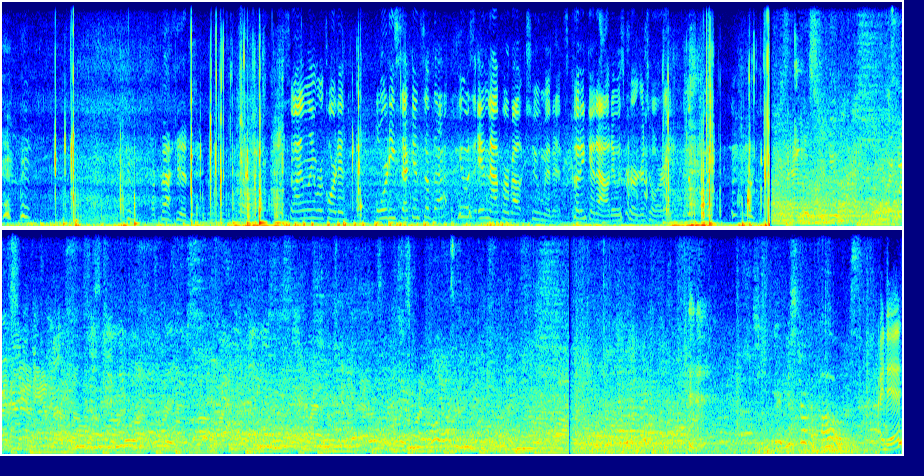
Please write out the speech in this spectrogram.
So I only recorded 40 seconds of that. He was in that for about two minutes. Couldn't get out. It was purgatory. I did?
